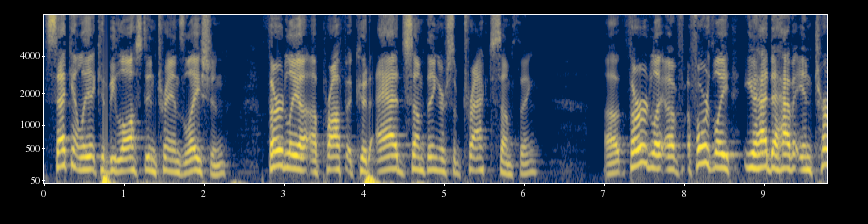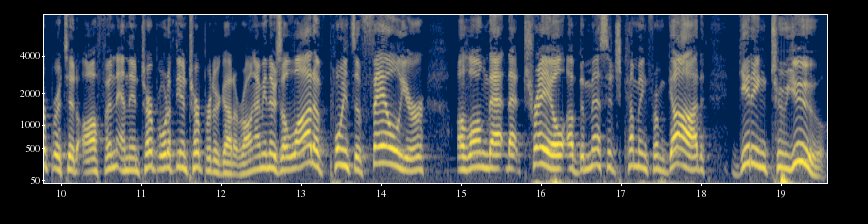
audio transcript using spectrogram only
Secondly, it could be lost in translation. Thirdly, a, a prophet could add something or subtract something. Uh, thirdly, uh, fourthly, you had to have it interpreted often, and the interpret. What if the interpreter got it wrong? I mean, there's a lot of points of failure along that, that trail of the message coming from God getting to you.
